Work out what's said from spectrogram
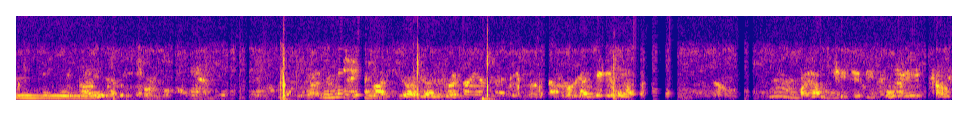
where is I have GTV 14 account.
